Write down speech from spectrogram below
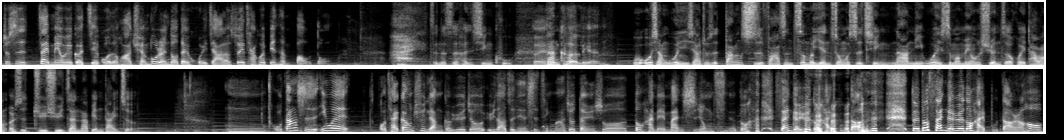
就是再没有一个结果的话，全部人都得回家了，所以才会变成暴动。唉，真的是很辛苦，对，很可怜。我我想问一下，就是当时发生这么严重的事情，那你为什么没有选择回台湾，而是继续在那边待着？嗯，我当时因为我才刚去两个月就遇到这件事情嘛，就等于说都还没满试用期呢，都 三个月都还不到，对，都三个月都还不到，然后。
